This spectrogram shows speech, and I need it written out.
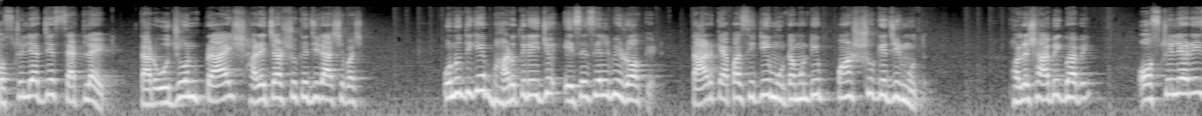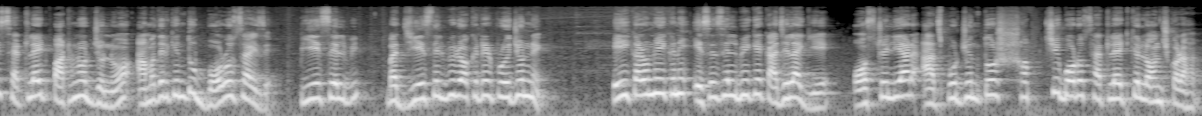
অস্ট্রেলিয়ার যে স্যাটেলাইট, তার ওজন প্রায় সাড়ে চারশো কেজির আশেপাশে। অন্যদিকে ভারতের এই যে এসএসএলভি রকেট, তার ক্যাপাসিটি মোটামুটি পাঁচশো কেজির মতো। ফলে স্বাভাবিকভাবেই অস্ট্রেলিয়ার এই স্যাটেলাইট পাঠানোর জন্য আমাদের কিন্তু বড় সাইজে পিএসএলভি বা জিএসএলভি রকেটের প্রয়োজন নেই। এই কারণে এখানে এসএসএলভিকে কাজে লাগিয়ে অস্ট্রেলিয়ার আজ পর্যন্ত সবচেয়ে বড় স্যাটেলাইটকে লঞ্চ করা হবে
